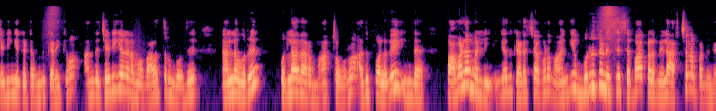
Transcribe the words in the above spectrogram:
செடிங்க கிட்ட இருந்து கிடைக்கும். அந்த செடிகளை நம்ம வளர்த்தும் போது நல்ல ஒரு பொருளாதார மாற்றம் வரும். அது போலவே இந்த பவளமல்லி எங்கேயாவது கிடைச்சா கூட வாங்கி முருகனுக்கு செவ்வாய்க்கிழமையில அர்ச்சனை பண்ணுங்க.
